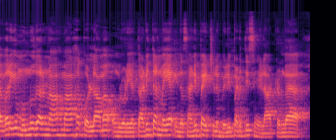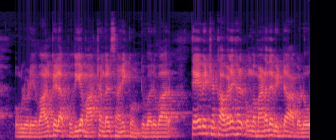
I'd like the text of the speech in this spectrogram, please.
எவரையும் முன்னுதாரணமாக கொள்ளாமல் உங்களுடைய தனித்தன்மையை இந்த சனிப்பயிற்சியில் வெளிப்படுத்தி செயலாற்றுங்க. உங்களுடைய வாழ்க்கையில் புதிய மாற்றங்கள் சனி கொண்டு வருவார். தேவையற்ற கவலைகள் உங்கள் மனதை விட்டு ஆகலோ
